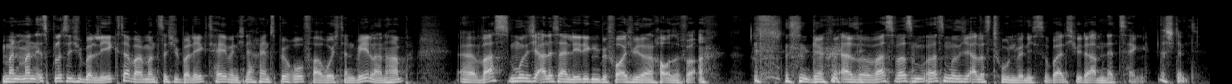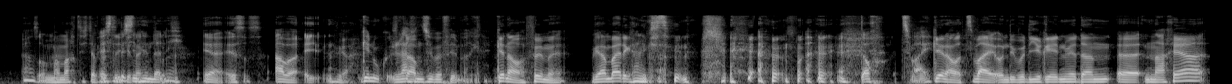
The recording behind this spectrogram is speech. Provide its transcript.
man, man ist plötzlich überlegter, weil man sich überlegt, hey, wenn ich nachher ins Büro fahre, wo ich dann WLAN habe, äh, was muss ich alles erledigen, bevor ich wieder nach Hause fahre? also was, was, was muss ich alles tun, wenn ich, sobald ich wieder am Netz hänge? Das stimmt. Also man macht sich da Ist ein bisschen Gedanken hinderlich. drüber. Ja, ist es. Aber äh, ja. Genug, lass glaub- uns über Filme reden. Genau, Filme. Wir haben beide keine gesehen. Doch, zwei. genau, zwei. Und über die reden wir dann äh, nachher.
